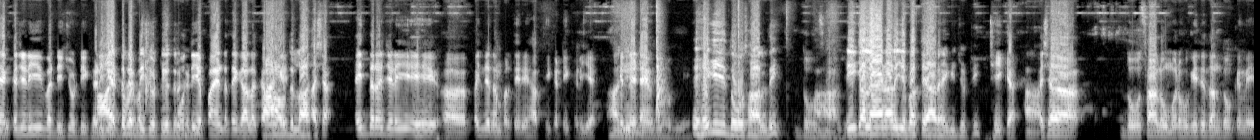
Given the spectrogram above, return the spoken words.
ਇੱਕ ਜਿਹੜੀ ਵੱਡੀ ਝੋਟੀ ਖੜੀ ਹਾਂ ਹੈ ਇੱਕ ਵੱਡੀ ਝੋਟੀ ਉਧਰ ਉਹਦੀ ਖੜੀ ਹੈ ਆਪਾਂ ਐਂਡ ਤੇ ਗੱਲ ਹਾਂ ਕਰਾਂਗੇ। ਉਹਦੇ ਅੱਛਾ ਇੱਧਰ ਜਿਹੜੀ ਇਹ ਪਹਿਲੇ ਨੰਬਰ ਤੇਰੇ ਹਾਥੀ ਕੱਟੀ ਖੜੀ ਹੈ। ਕਿੰਨੇ ਟਾਈਮ ਦੀ ਹੋ ਗਈ ਹੈ ਇਹ ਹੈਗੀ ਜੀ 2 ਸਾਲ ਦੀ। 2 ਹਾਂ ਸਾਲ ਦੀ। ਟੀਕਾ ਲੈਣ ਵਾਲੀ ਇਹ ਬਸ ਤਿਆਰ ਹੈਗੀ ਝੋਟੀ। ਠੀਕ ਹੈ। ਹਾਂ। ਅੱਛਾ 2 ਸਾਲ ਉਮਰ ਹੋ ਗਈ ਤੇ ਦੰਦੋਂ ਕਿਵੇਂ?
